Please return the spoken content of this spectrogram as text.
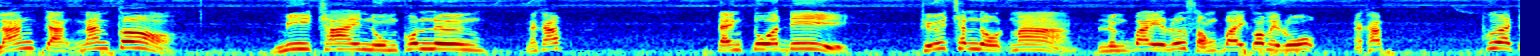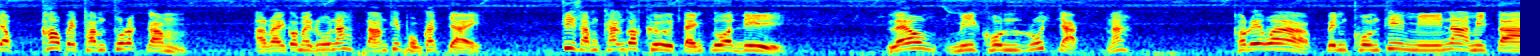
หลังจากนั้นก็มีชายหนุ่มคนหนึ่งนะครับ แต่งตัวดี ถือโฉนดมาหนึ่งใบหรือสองใบก็ไม่รู้นะครับ เพื่อจะเข้าไปทำธุรกรรมอะไรก็ไม่รู้นะ ตามที่ผมเข้าใจ ที่สำคัญก็คือแต่งตัวดี แล้วมีคนรู้จักนะเขาเรียกว่าเป็นคนที่มีหน้ามีตา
